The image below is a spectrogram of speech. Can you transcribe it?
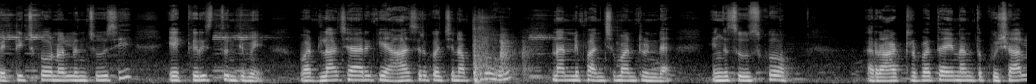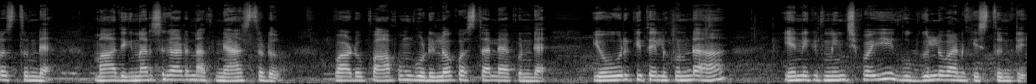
పెట్టించుకోని వాళ్ళని చూసి ఎక్కిరిస్తుంటిమి. వడ్లాచారికి ఆశరికి వచ్చినప్పుడు నన్ను పంచమంటుండే. ఇంక చూసుకో రాష్ట్రపతి అయినంత కుషాలు వస్తుండే మా దిగ్నర్సుగాడు నాకు న్యాస్తుడు. వాడు పాపం గుడిలోకి వస్తా లేకుండే ఎవరికి తెలియకుండా ఎన్నికటి నుంచి పోయి గుగ్గుళ్ళు వానికి ఇస్తుంటే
